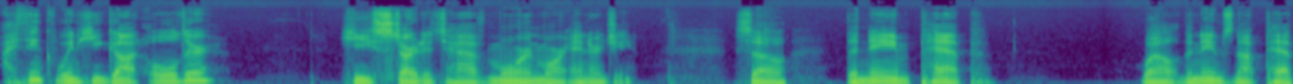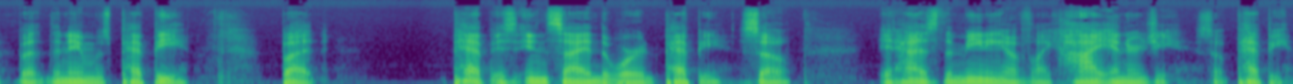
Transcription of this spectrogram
I think when he got older, he started to have more and more energy. So the name Pep, well, the name's not Pep, but the name was Peppy. But Pep is inside the word Peppy. So it has the meaning of like high energy. So Peppy.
